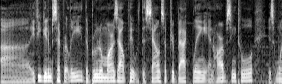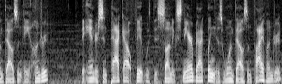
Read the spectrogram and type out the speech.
Uh, if you get them separately, the Bruno Mars outfit with the Sound Scepter back bling and harvesting tool is 1,800. The Anderson Paak outfit with the Sonic Snare back bling is 1,500.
